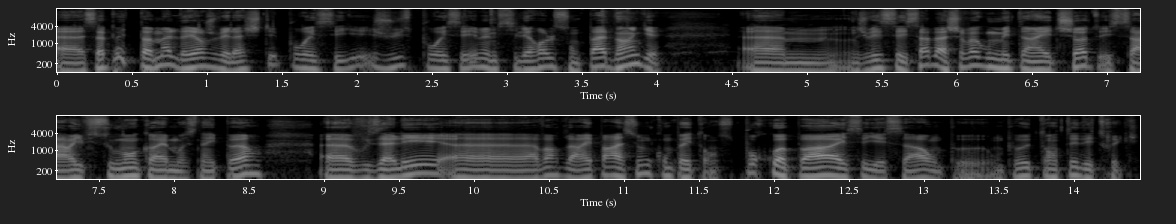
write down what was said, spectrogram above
Euh, ça peut être pas mal d'ailleurs je vais l'acheter pour essayer, juste pour essayer même si les rolls sont pas dingues. je vais essayer ça, bah, à chaque fois que vous mettez un headshot, et ça arrive souvent quand même au sniper, vous allez avoir de la réparation de compétences. Pourquoi pas essayer ça, on peut, on peut tenter des trucs.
